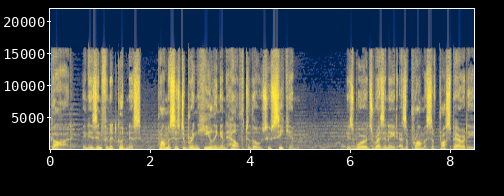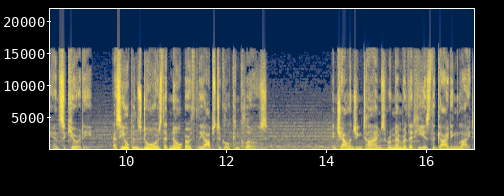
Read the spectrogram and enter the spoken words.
God, in his infinite goodness, promises to bring healing and health to those who seek him. His words resonate as a promise of prosperity and security, as he opens doors that no earthly obstacle can close. In challenging times, remember that he is the guiding light,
